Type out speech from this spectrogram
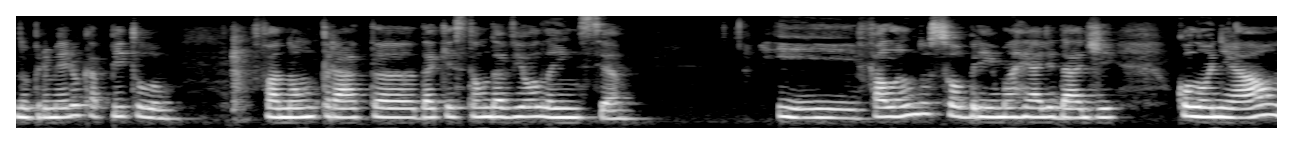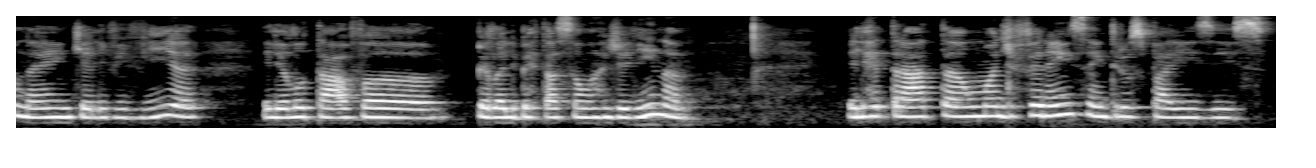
No primeiro capítulo, Fanon trata da questão da violência e falando sobre uma realidade colonial, né, em que ele vivia, ele lutava pela libertação argelina. Ele retrata uma diferença entre os países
